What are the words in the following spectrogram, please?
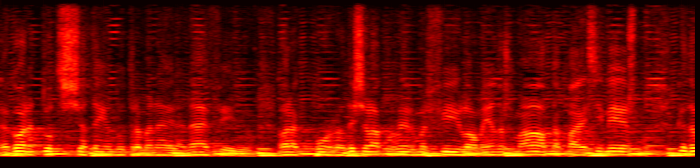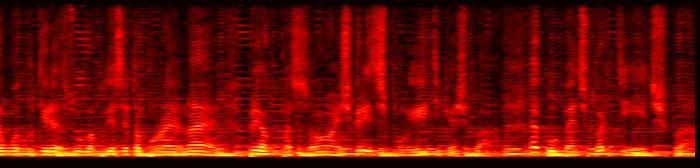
Agora todos se chateiam de outra maneira, não é, filho? Ora que porra, deixa lá correr, mas filho, homem, andas numa alta, pá, é assim mesmo. Cada um a curtir a sua, podia ser tão porreiro, não é? Preocupações, crises políticas, pá. A culpa é dos partidos, pá.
